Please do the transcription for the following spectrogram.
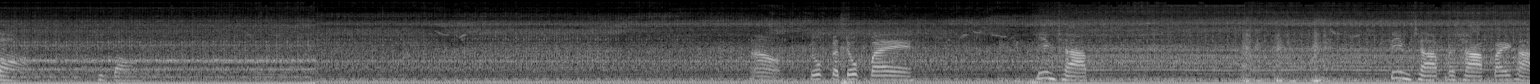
ตาขี้ตาอ้าวจุกกระจุกไปทิมฉาบทิมฉาบกระฉาบไปค่ะ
